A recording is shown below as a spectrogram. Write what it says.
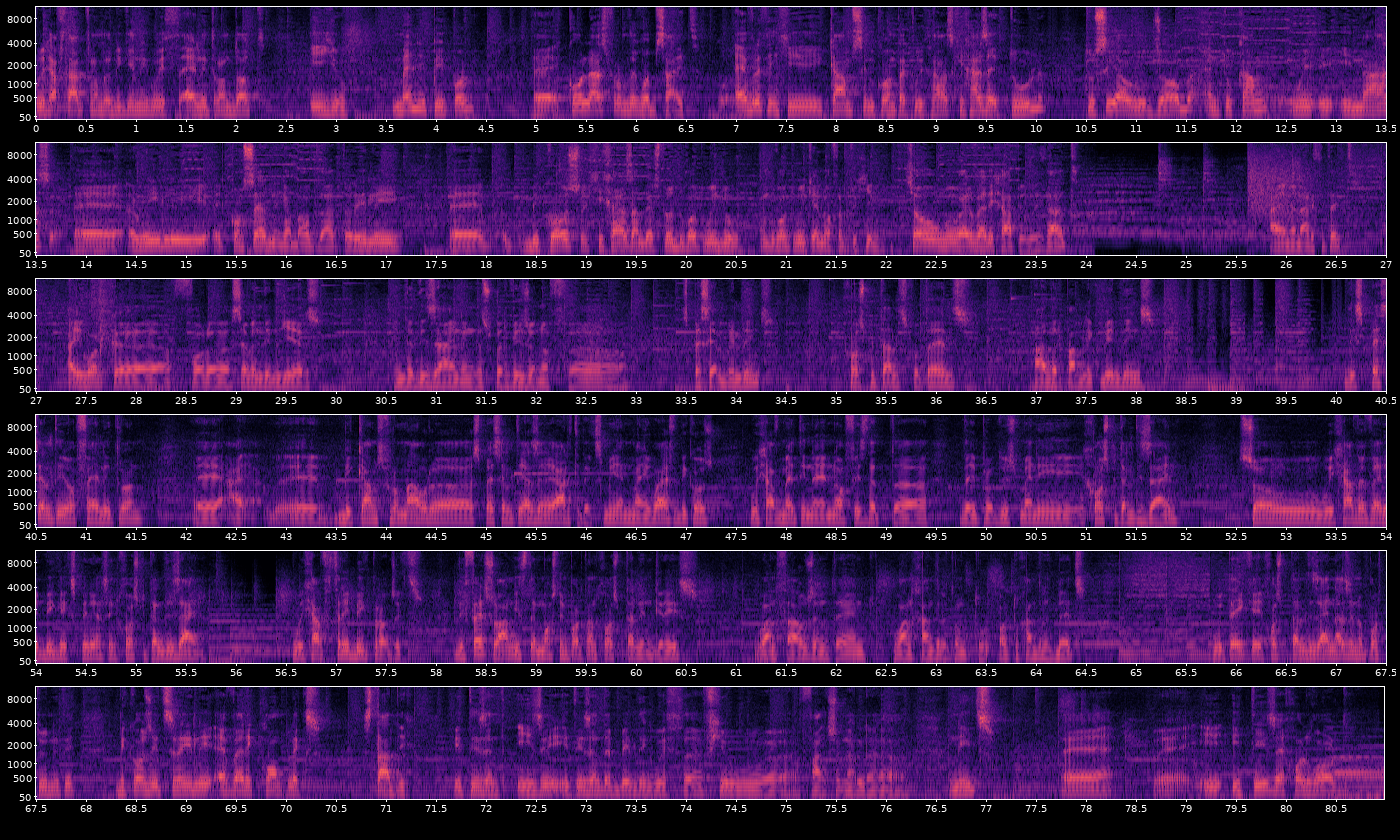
We have started from the beginning with elitron.eu. Many people uh, call us from the website. Everything he comes in contact with us, he has a tool to see our job and to come in us uh, really concerning about that, really uh, because he has understood what we do and what we can offer to him. So we were very happy with that. I am an architect. I work uh, for uh, 17 years in the design and the supervision of uh, special buildings, hospitals, hotels, other public buildings. The specialty of Elitron uh, uh, becomes from our uh, specialty as architects, me and my wife, because we have met in an office that they produce many hospital design. So we have a very big experience in hospital design. We have three big projects. The first one is the most important hospital in Greece, 1,100 or 200 beds. We take a hospital design as an opportunity because it's really a very complex study. It isn't easy, it isn't a building with a few uh, functional uh, needs. Uh, it is a whole world.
